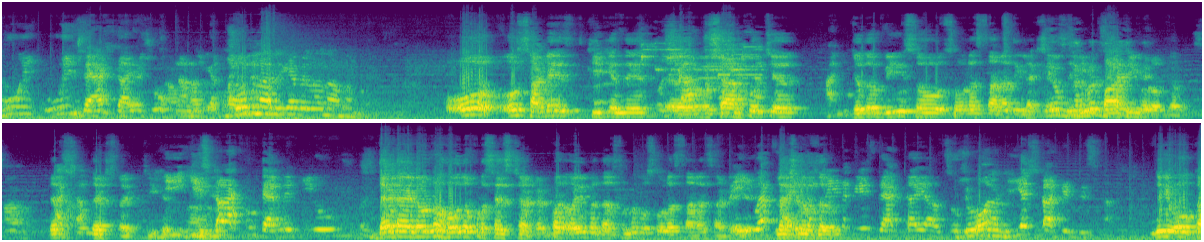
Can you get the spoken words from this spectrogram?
who who is that guy Ashok Nangalia ਸ਼ੋਕ ਨਾਲ ਗਿਆ ਪਹਿਲਾਂ ਨਾਮ। ਉਹ ਉਹ ਸਾਡੇ ਕੀ ਕਹਿੰਦੇ ਹੁਸ਼ਿਆਰਪੁਰ ਚ ਜਦੋਂ 2016 17 ਦੀ ਇਲੈਕਸ਼ਨ ਸੀ ਪਾਰਟੀ ਹੈ। ਵੱਲੋਂ ਕਰ ਹਾਂ ਦੈਟਸ ਦੈਟਸ ਰਾਈਟ ਠੀਕ he ਹੈ start to damage you that I don't know how the process started ਪਰ ਉਹ ਇਹ ਮੈਂ ਦੱਸ ਦੂੰਗਾ ਉਹ 16 17 ਸਾਡੇ election against that guy also because he has started this now ਨਹੀਂ ਉਹ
